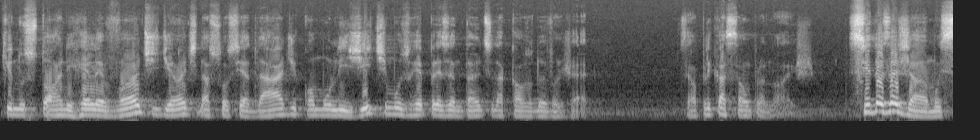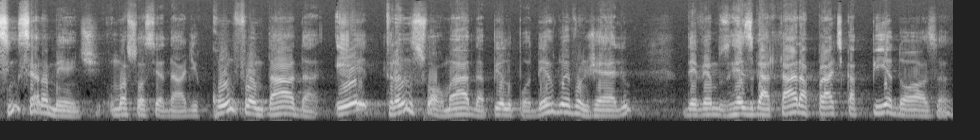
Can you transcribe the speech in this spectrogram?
que nos torne relevantes diante da sociedade como legítimos representantes da causa do Evangelho. Isso é uma aplicação para nós. Se desejamos, sinceramente, uma sociedade confrontada e transformada pelo poder do Evangelho, devemos resgatar a prática piedosa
